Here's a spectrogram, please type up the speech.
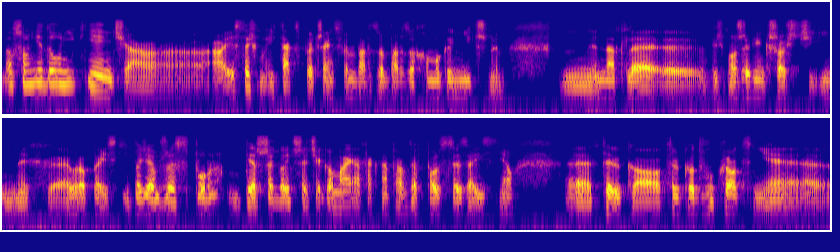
no, są nie do uniknięcia, a jesteśmy i tak społeczeństwem bardzo, bardzo homogenicznym mm, na tle e, być może większości innych europejskich. Powiedziałbym, że spór 1 i 3 maja tak naprawdę w Polsce zaistniał tylko, tylko dwukrotnie, e,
